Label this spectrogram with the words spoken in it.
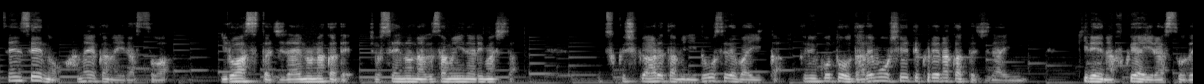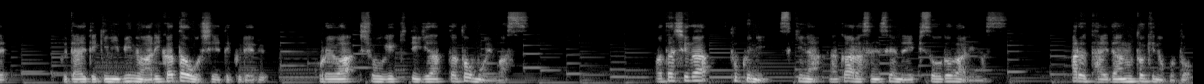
先生の華やかなイラストは、色あせた時代の中で女性の慰めになりました。美しくあるためにどうすればいいかということを誰も教えてくれなかった時代に、綺麗な服やイラストで具体的に美のあり方を教えてくれる。これは衝撃的だったと思います。私が特に好きな中原先生のエピソードがあります。ある対談の時のこと。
